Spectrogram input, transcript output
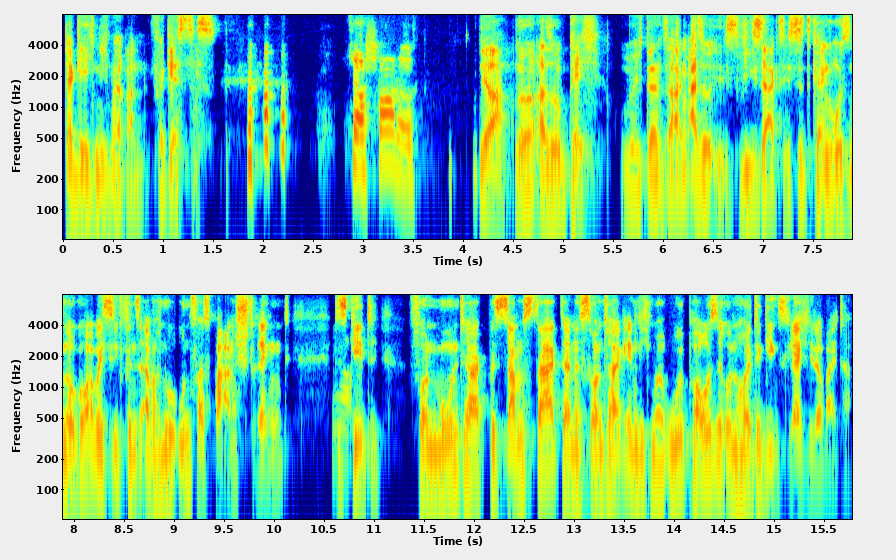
da gehe ich nicht mehr ran. Vergesst es. Tja, schade. Ja, ne, also Pech, würde ich dann sagen. Also ist, wie gesagt, ist jetzt kein großes No-Go, aber ich, ich finde es einfach nur unfassbar anstrengend. Das Ja. geht von Montag bis Samstag, dann ist Sonntag endlich mal Ruhepause und heute ging es gleich wieder weiter.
